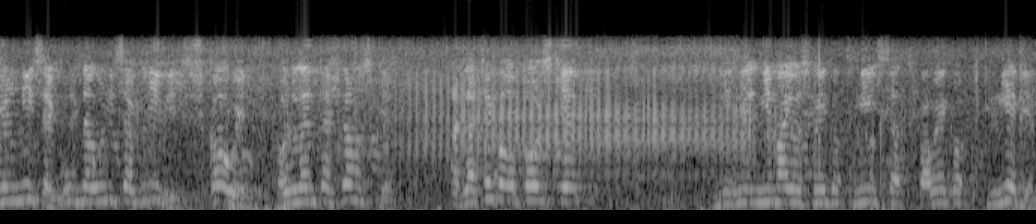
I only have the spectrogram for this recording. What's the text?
dzielnicę. Główna ulica Gliwic, szkoły, Orlęta Śląskie. A dlaczego opolskie nie, nie, nie mają swojego miejsca trwałego? Nie wiem,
